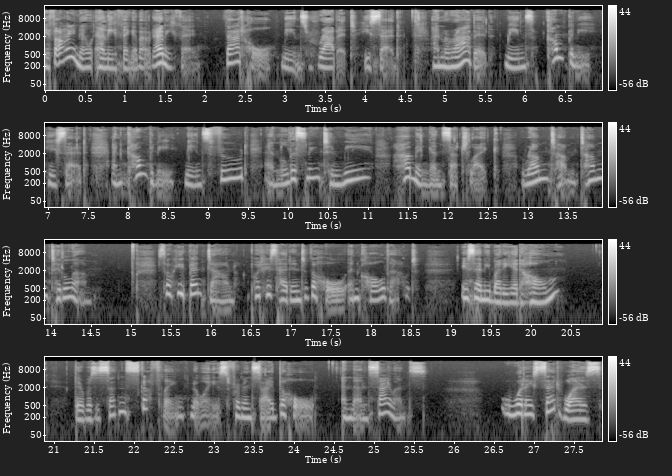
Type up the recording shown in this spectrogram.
If I know anything about anything, that hole means rabbit, he said. And rabbit means company, he said. And company means food and listening to me humming and such like. Rum tum tum tiddle um. So he bent down, put his head into the hole, and called out, Is anybody at home? There was a sudden scuffling noise from inside the hole, and then silence. What I said was,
